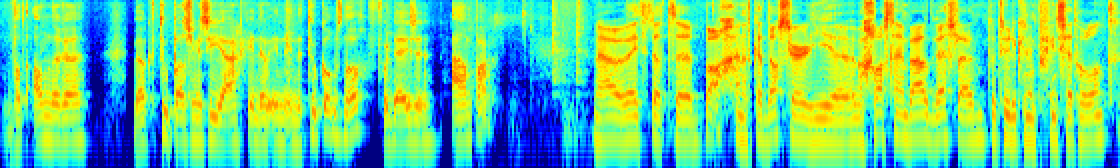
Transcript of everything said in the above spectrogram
wat andere welke toepassingen zie je eigenlijk in de, in, de toekomst nog voor deze aanpak? Nou, we weten dat uh, BAG en het kadaster, die uh, hebben glastuin bouwt, Westluid, natuurlijk in de provincie Zuid-Holland.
